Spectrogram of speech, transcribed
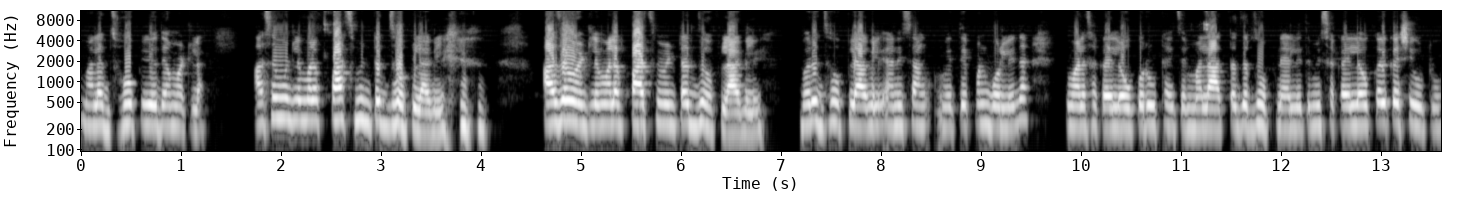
मला झोप येऊ द्या म्हटलं. असं म्हटलं मला पाच मिनिटात झोप लागली. असं म्हटलं मला पाच मिनिटात झोप लागली. बरं झोप लागली आणि सांग मी ते पण बोलले ना की मला सकाळी लवकर उठायचं मला आता जर झोप नाही आली तर मी सकाळी लवकर कशी उठू?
